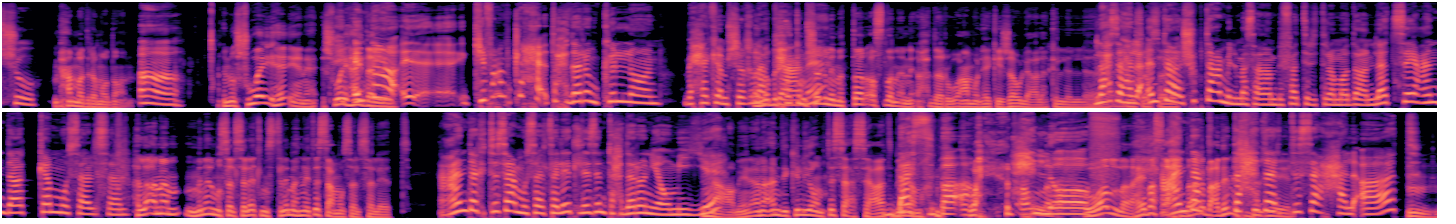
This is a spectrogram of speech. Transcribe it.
شو؟ محمد رمضان آه إنه شوي هيك يعني شوي أنت هيدا اللي آه، كيف عم تلحق تحضرهم كلهم بحكم إنه شغلك بحكم يعني؟ شغلي مضطر أصلا إني أحضر وأعمل هيك جولة على كل لحظة هلأ. أنت شو بتعمل مثلا بفترة رمضان؟ let's say عندك كم مسلسل؟ هلأ أنا من المسلسلات المستلمة هن تسع مسلسلات عندك تسع مسلسلات لازم تحضرهم يومية؟ نعم يعني أنا عندي كل يوم تسع ساعات بس. بقى حلو والله هي بس أحضر عندك بعدين تحضر تسع حلقات مم.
